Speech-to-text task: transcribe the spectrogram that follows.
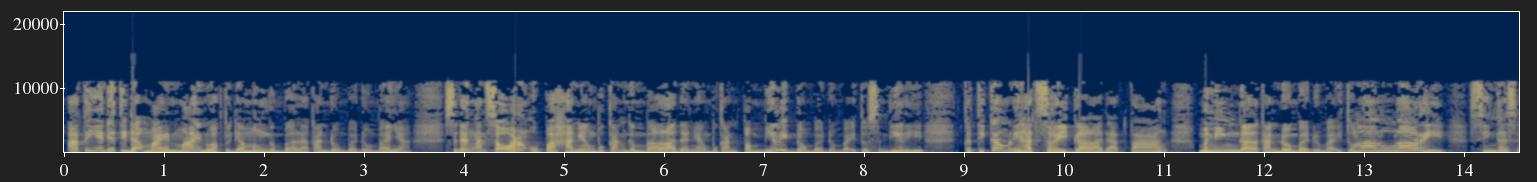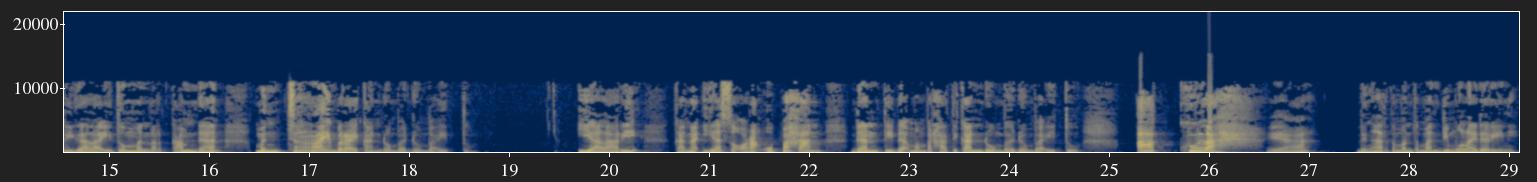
Artinya dia tidak main-main waktu dia menggembalakan domba-dombanya. Sedangkan seorang upahan yang bukan gembala dan yang bukan pemilik domba-domba itu sendiri, ketika melihat serigala datang, meninggalkan domba-domba itu lalu lari. Sehingga serigala itu menerkam dan mencerai beraikan domba-domba itu. Ia lari karena ia seorang upahan dan tidak memperhatikan domba-domba itu. Akulah ya. Dengar teman-teman dimulai dari ini.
